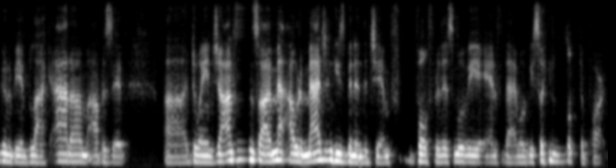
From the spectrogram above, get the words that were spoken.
going to be in Black Adam opposite uh, Dwayne Johnson. So I, ma- I would imagine he's been in the gym both for this movie and for that movie. So he looked the part.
